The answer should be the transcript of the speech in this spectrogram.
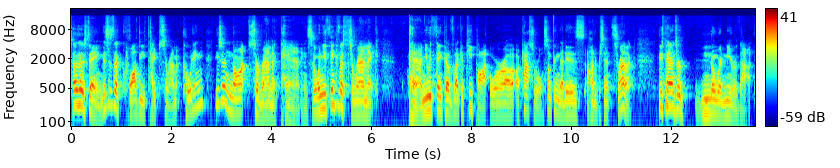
So as I was saying, this is a quasi-type ceramic coating. These are not ceramic pans. So when you think of a ceramic pan, you would think of like a teapot or a, a casserole, something that is 100% ceramic. These pans are nowhere near that.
